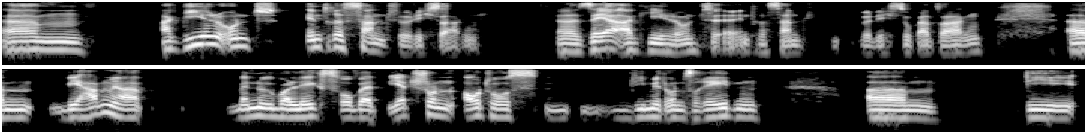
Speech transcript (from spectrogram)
ähm, agil und interessant, würde ich sagen. Äh, sehr agil und äh, interessant, würde ich sogar sagen. Ähm, wir haben ja wenn du überlegst, Robert, jetzt schon Autos, die mit uns reden, ähm, die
